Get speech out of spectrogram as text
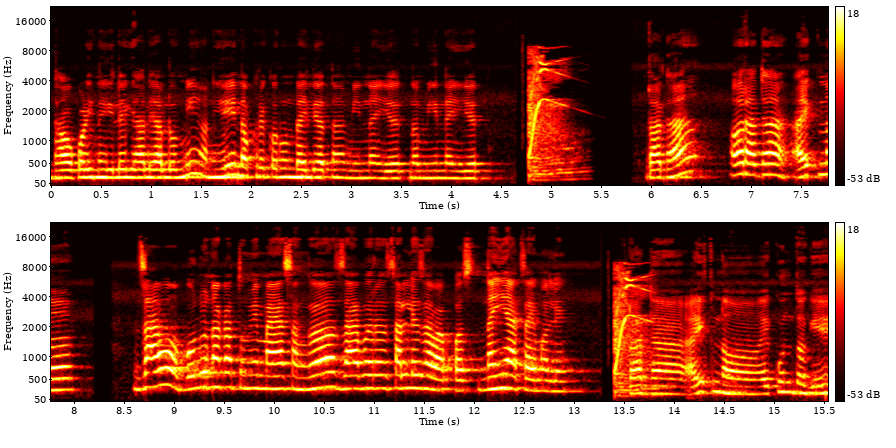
धावपळीनं इले घ्यायला आलो मी आणि हेही नखरे करून राहिली आता. मी नाही येत ना मी नाही येत. राधा? अ राधा ऐक ना. जाओ हो, बोलू नका तुम्ही माया संग. जा बरं चालले जा वापस. नाही यायचंय आहे मला. दादा ऐक ना ऐकून तर घे.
